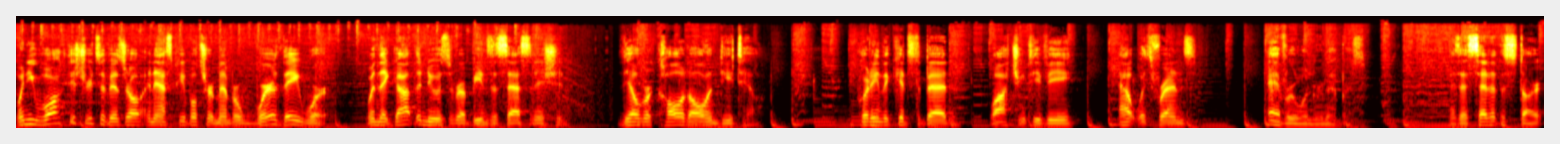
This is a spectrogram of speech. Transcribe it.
when you walk the streets of Israel and ask people to remember where they were when they got the news of Rabin's assassination, they'll recall it all in detail. Putting the kids to bed, watching TV, out with friends, everyone remembers. As I said at the start,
